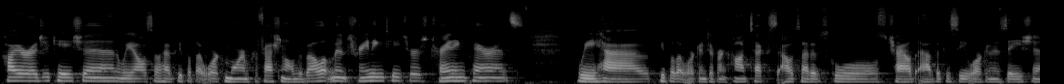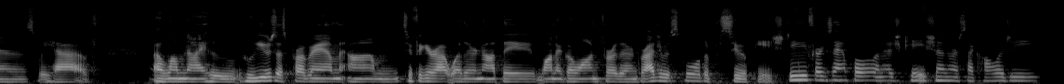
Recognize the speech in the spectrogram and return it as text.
higher education. We also have people that work more in professional development, training teachers, training parents. We have people that work in different contexts outside of schools, child advocacy organizations. We have alumni who, who use this program um, to figure out whether or not they want to go on further in graduate school to pursue a PhD, for example, in education or psychology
